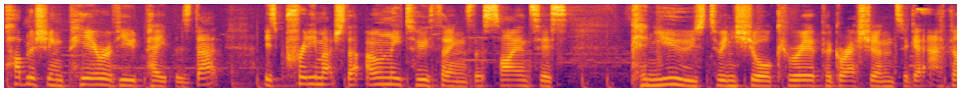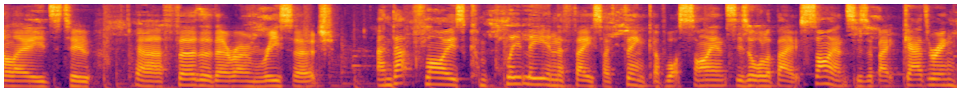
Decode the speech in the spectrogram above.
publishing peer reviewed papers. That is pretty much the only two things that scientists can use to ensure career progression, to get accolades, to uh, further their own research. And that flies completely in the face, I think, of what science is all about. Science is about gathering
